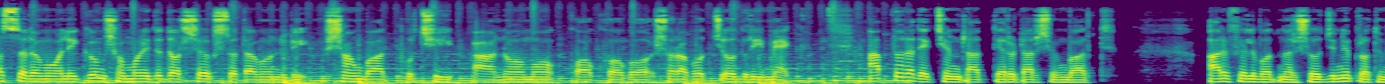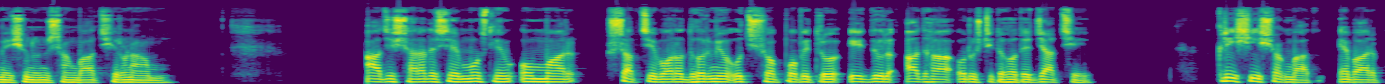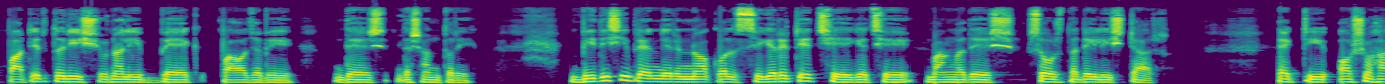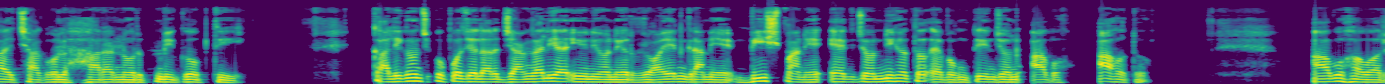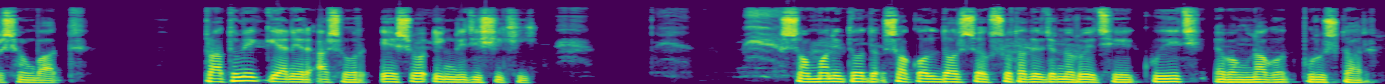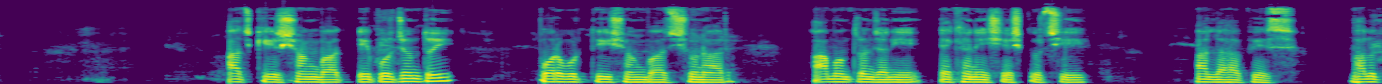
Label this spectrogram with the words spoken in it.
আসসালামু আলাইকুম, সম্মানিত দর্শক, শ্রোতা মণ্ডলী। সংবাদ পড়ছি আনম ক খ গ সরাফত চৌধুরী ম্যাক। আপনারা দেখছেন রাত তেরোটার সংবাদ। আরফেল বদনার সৌজন্যে প্রথমে শুনুন সংবাদ শিরোনাম। আজ সারা দেশে মুসলিম উম্মার সবচেয়ে বড় ধর্মীয় উৎসব পবিত্র ঈদুল আধা অনুষ্ঠিত হতে যাচ্ছে। কৃষি সংবাদ। এবার পাটের তৈরি সোনালী ব্যাগ পাওয়া যাবে দেশ দেশান্তরে। বিদেশি ব্র্যান্ডের নকল সিগারেটে ছেয়ে গেছে Bangladesh, source the Daily Star. একটি অসহায় ছাগল হারানোর বিজ্ঞপ্তি। কালীগঞ্জ উপজেলার জাঙ্গালিয়া ইউনিয়নের রয়েন গ্রামে বিষ পানে একজন নিহত এবং তিনজন আহত। আবহাওয়ার সংবাদ। প্রাথমিক জ্ঞানের আসর, এসো ইংরেজি শিখি। সম্মানিত সকল দর্শক শ্রোতাদের জন্য রয়েছে কুইজ এবং নগদ পুরস্কার। আজকের সংবাদ এ পর্যন্তই। পরবর্তী সংবাদ শোনার আমন্ত্রণ জানিয়ে এখানেই শেষ করছি। আল্লাহ হাফিজ। ভালো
